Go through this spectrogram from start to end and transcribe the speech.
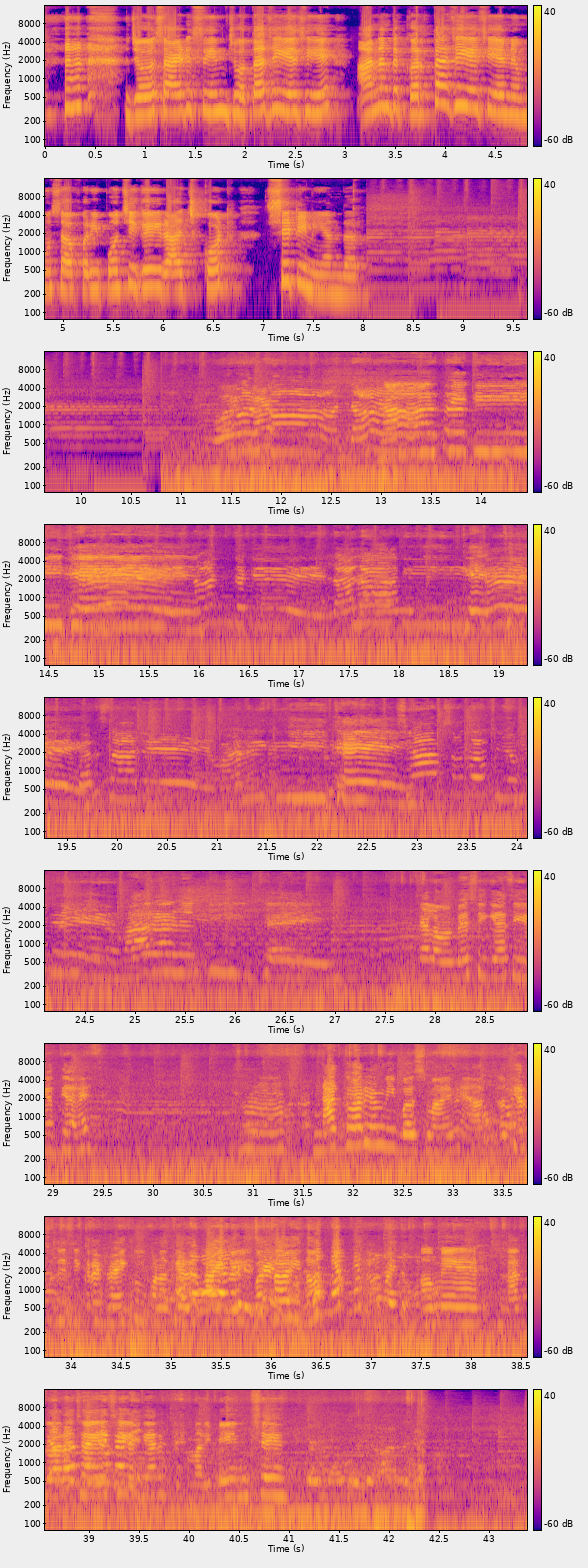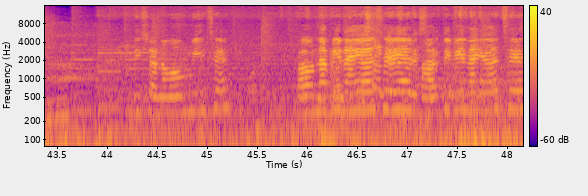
જો સાઈડ સીન જોતા જઈએ છીએ, આનંદ કરતા જઈએ છીએ અને મુસાફરી પહોંચી ગઈ રાજકોટ સિટીની અંદર. નાથદ્વારા જઈએ છીએ અત્યારે મારી બેન છે. દિશાના મમ્મી છે. ભાવના બેન આવ્યા છે ભારતી બેન આવ્યા છે.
